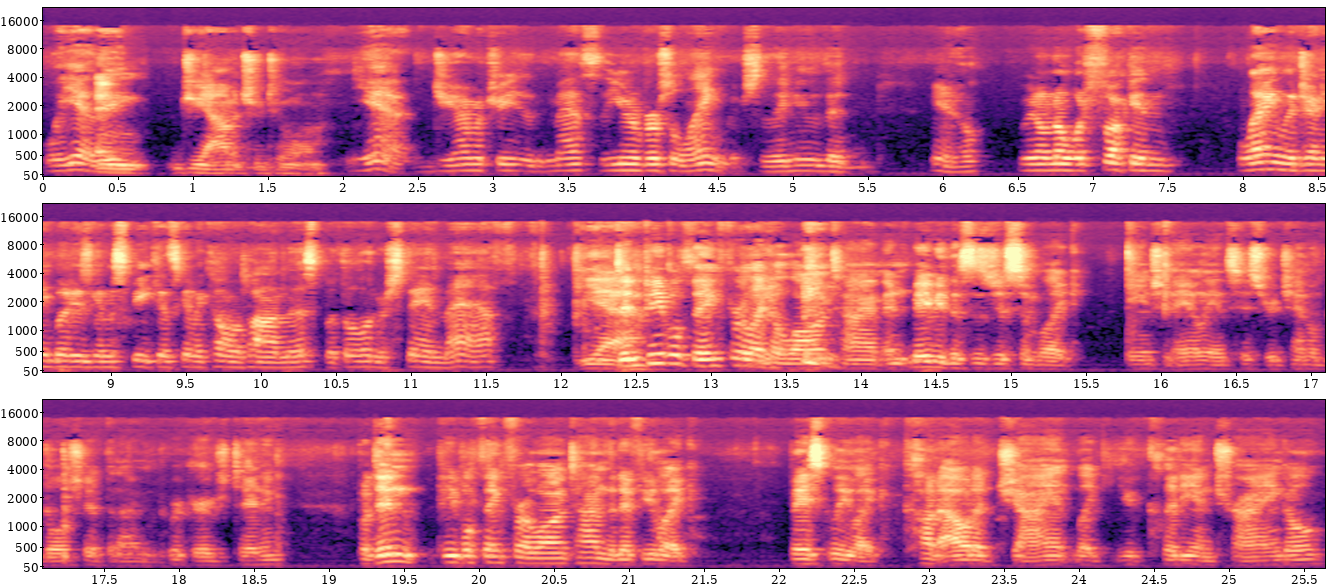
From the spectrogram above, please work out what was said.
Well, yeah, they, and geometry to them. yeah, geometry, math's the universal language. So they knew that, you know, we don't know what fucking language anybody's going to speak that's going to come upon this, but they'll understand math. Yeah. Didn't people think for like a long time, and maybe this is just some like ancient aliens history channel bullshit that I'm regurgitating, but didn't people think for a long time that if you like basically like cut out a giant like Euclidean triangle,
